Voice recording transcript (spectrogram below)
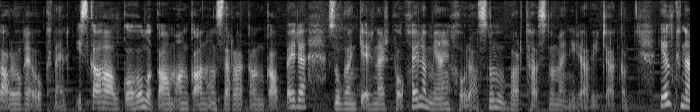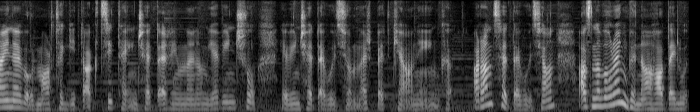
կարող է օգնել։ Իսկ ահա ալկոհոլը կամ անկանոն սեռական կապերը, զուգընկերներ փոխելը միայն խորացնում ու բարթացնում են իրավիճակը։ Ելքն այն է, որ մարդը գիտակցի, թե ինչ է տեղի ունենում եւ ինչու, եւ ինչ հետեւություններ պետք է անի ինքը։ Առանց հետեւության, ազնվորեն գնահատելու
